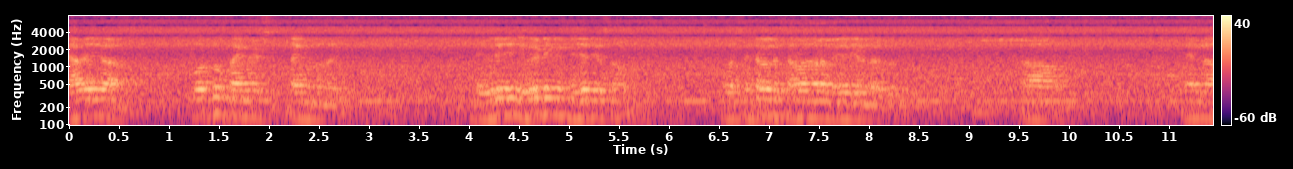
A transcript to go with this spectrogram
యావరేజ్గా four to five minutes time ఉంటుంది ఎవ్రీ ఎవ్రీడే మేము మెజర్ చేస్తాం. ఒక సెంట్రల్ సర్వర్ ద్వారా మెజర్ చేయడం జరుగుతుంది. నేను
